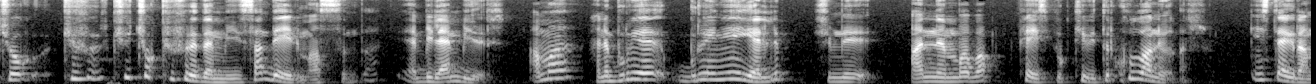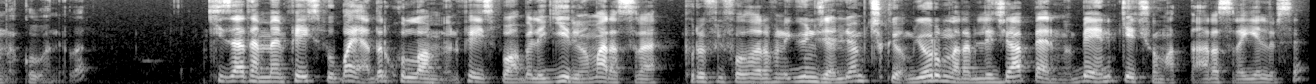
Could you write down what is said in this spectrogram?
çok küfür, çok küfür eden bir insan değilim aslında. Yani bilen bilir. Ama hani buraya buraya niye geldim? Şimdi annem babam Facebook, Twitter kullanıyorlar. Instagram'da kullanıyorlar. Ki zaten ben Facebook bayağıdır kullanmıyorum. Facebook'a böyle giriyorum ara sıra profil fotoğrafını güncelliyorum çıkıyorum. Yorumlara bile cevap vermiyorum. Beğenip geçiyorum hatta ara sıra gelirse.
